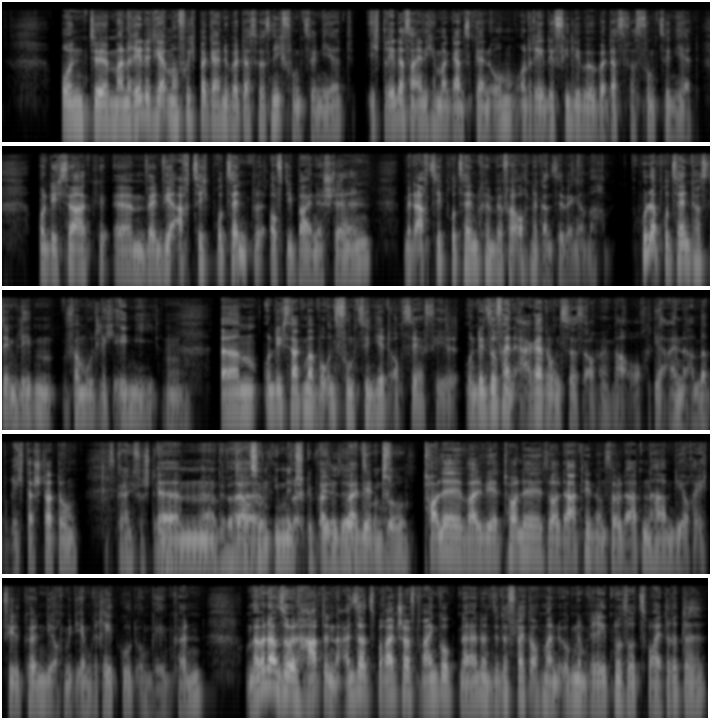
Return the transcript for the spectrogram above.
Und äh, man redet ja immer furchtbar gerne über das, was nicht funktioniert. Ich drehe das eigentlich immer ganz gern um und rede viel lieber über das, was funktioniert. Und ich sage, ähm, wenn wir 80 Prozent auf die Beine stellen, mit 80 Prozent können wir auch eine ganze Menge machen. 100 Prozent hast du im Leben vermutlich eh nie. Mhm. Ähm, und ich sage mal, bei uns funktioniert auch sehr viel. Und insofern ärgert uns das auch manchmal auch, die eine oder andere Berichterstattung. Das kann ich verstehen. Ähm, ja, da wird äh, auch so ein Image gebildet weil wir und so. Tolle, weil wir tolle Soldatinnen und Soldaten haben, die auch echt viel können, die auch mit ihrem Gerät gut umgehen können. Und wenn man dann so in harte Einsatzbereitschaft reinguckt, naja, dann sind das vielleicht auch mal in irgendeinem Gerät nur so zwei Drittel.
